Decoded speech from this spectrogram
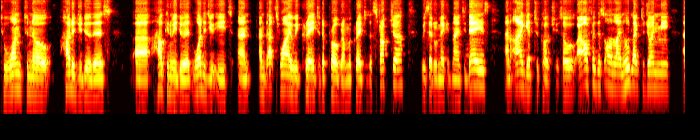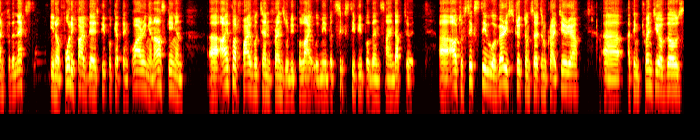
to want to know, how did you do this? Uh, how can we do it? What did you eat? And, and that's why we created a program. We created a structure. We said we'll make it 90 days and I get to coach you. So I offered this online. Who'd like to join me? And for the next, you know, 45 days, people kept inquiring and asking. And uh, I thought five or 10 friends would be polite with me, but 60 people then signed up to it. Uh, out of 60, we were very strict on certain criteria. Uh, I think 20 of those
